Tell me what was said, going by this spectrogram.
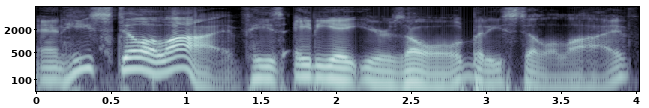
And he's still alive. He's 88 years old, but he's still alive.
